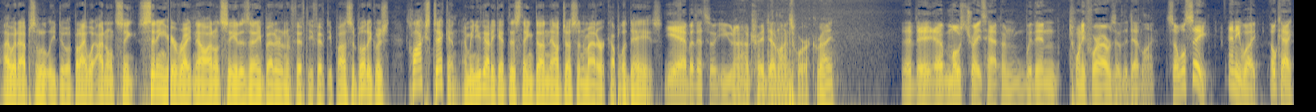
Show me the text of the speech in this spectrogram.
I would absolutely do it. But I, I don't think sitting here right now, I don't see it as any better than a 50-50 possibility because clock's ticking. I mean, you got to get this thing done now, just in a matter of a couple of days. Yeah, but that's what you know how trade deadlines work, right? They, uh, most trades happen within 24 hours of the deadline. So we'll see. Anyway, okay.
